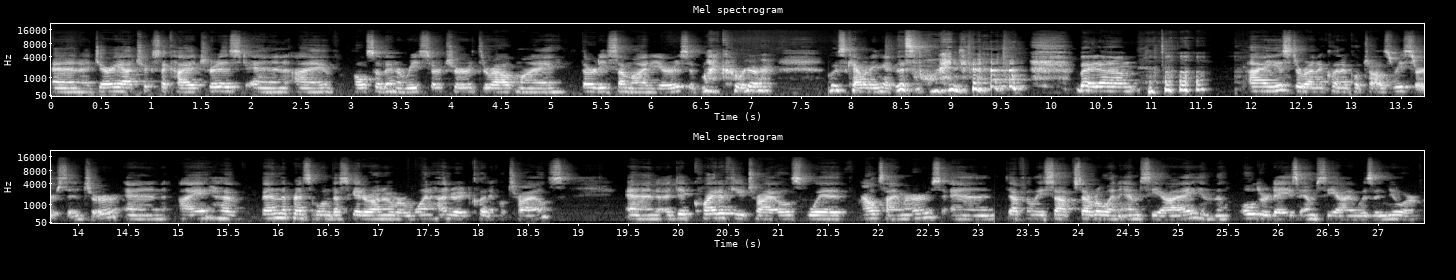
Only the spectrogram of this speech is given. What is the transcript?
and a geriatric psychiatrist, and I've also been a researcher throughout my 30 some odd years of my career. Who's counting at this point? but um, I used to run a clinical trials research center, and I have been the principal investigator on over 100 clinical trials. And I did quite a few trials with Alzheimer's and definitely several in MCI. In the older days, MCI was a newer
